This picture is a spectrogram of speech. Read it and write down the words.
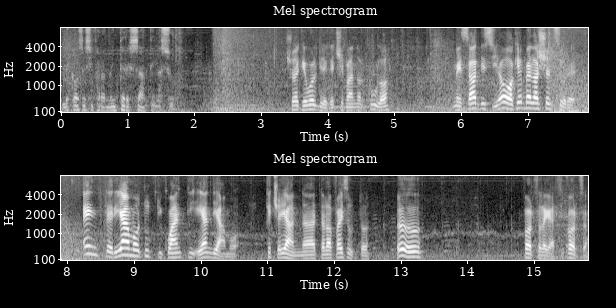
Le cose si faranno interessanti lassù. Cioè che vuol dire che ci fanno il culo? Mi sa di sì. Oh, che bella ascensore. Entriamo tutti quanti e andiamo. Che c'è Jan? Te la fai sotto? Oh. Forza ragazzi, forza.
